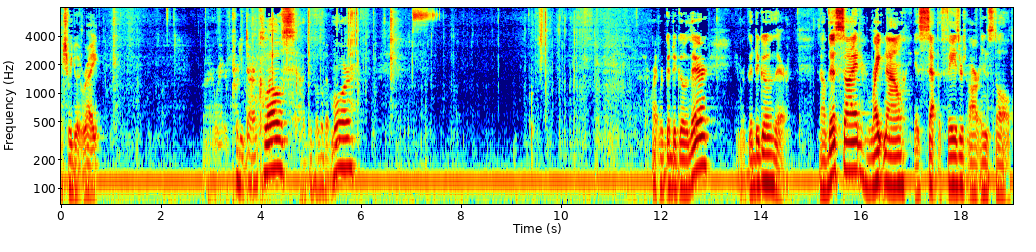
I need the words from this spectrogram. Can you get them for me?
Make sure we do it right. All right, we're pretty darn close. I'll give a little bit more. All right, we're good to go there, and we're good to go there. Now this side, right now, is set. The phasers are installed.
